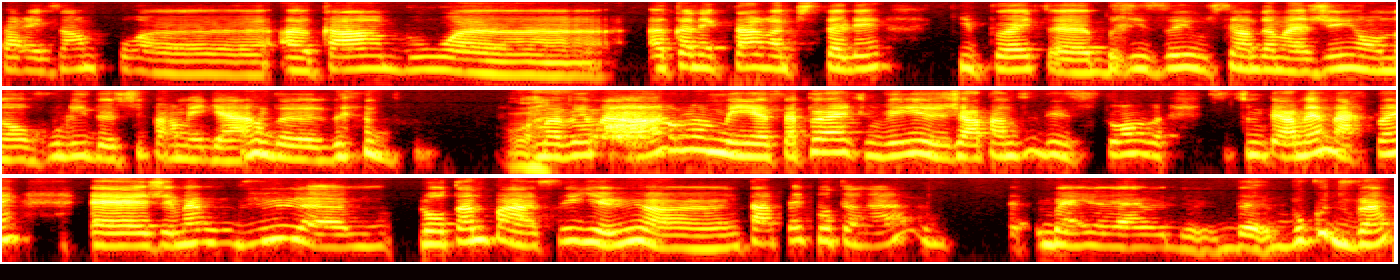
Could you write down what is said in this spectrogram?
par exemple, pour un câble ou un connecteur, un pistolet qui peut être brisé aussi, endommagé. On a roulé dessus par mes gardes. Mauvais malheur, mais ça peut arriver. J'ai entendu des histoires. Si tu me permets, Martin, j'ai même vu l'automne passé, il y a eu une tempête automnale, ben, de, beaucoup de vent.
